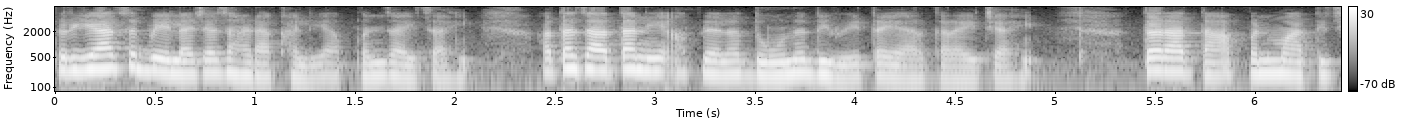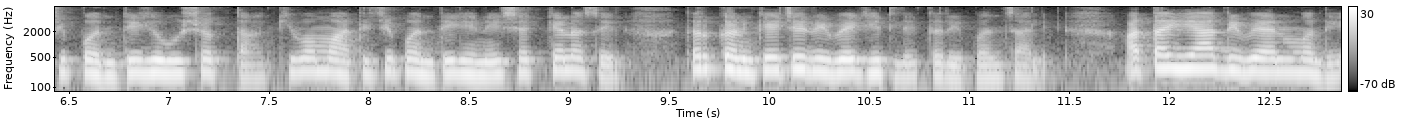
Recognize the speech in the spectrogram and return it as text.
तर याच बेलाच्या झाडाखाली आपण जायचं आहे. आता जाताना आपल्याला दोन दिवे तयार करायचे आहे. तर आता आपण मातीची पंती घेऊ शकता किंवा मातीची पंती घेणे शक्य नसेल तर कणकेचे दिवे घेतले तरी पण चालेल. आता या दिव्यांमध्ये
